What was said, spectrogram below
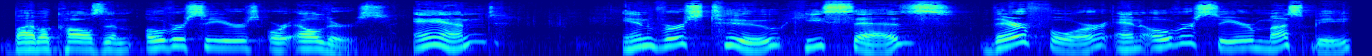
The Bible calls them overseers or elders. And in verse 2, he says, Therefore, an overseer must be,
